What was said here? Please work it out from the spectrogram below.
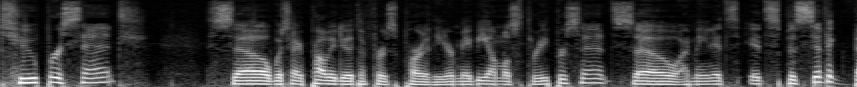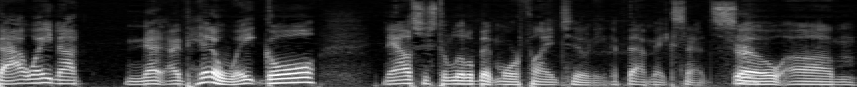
two percent. So, which I probably do at the first part of the year, maybe almost three percent. So, I mean, it's it's specific that way. Not, net, I've hit a weight goal. Now it's just a little bit more fine tuning, if that makes sense. So, um,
